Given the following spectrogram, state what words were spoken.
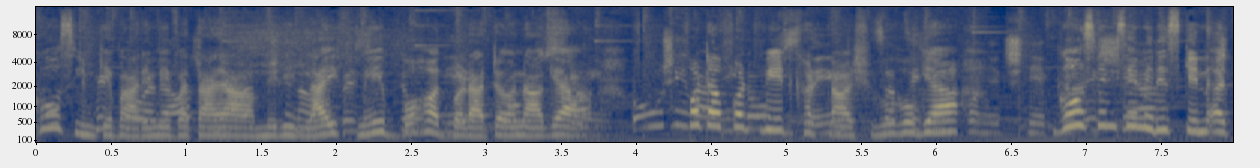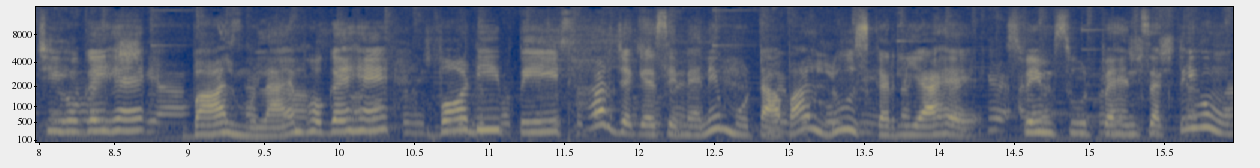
गोस्लिम के बारे में बताया। मेरी लाइफ में बहुत बड़ा टर्न आ गया। फटाफट वेट घटना शुरू हो गया। गो स्लिम से मेरी स्किन अच्छी हो गई है। बाल मुलायम हो गए हैं। बॉडी पेट, हर जगह से मैंने मोटापा लूज कर लिया है। स्विम सूट पहन सकती हूँ।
